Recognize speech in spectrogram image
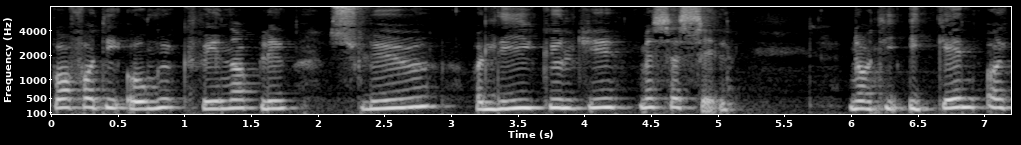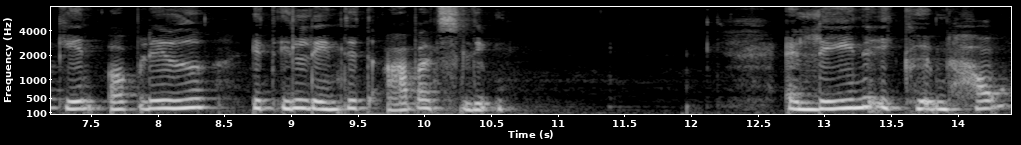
hvorfor de unge kvinder blev sløve og ligegyldige med sig selv, når de igen og igen oplevede et elendigt arbejdsliv. Alene i København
